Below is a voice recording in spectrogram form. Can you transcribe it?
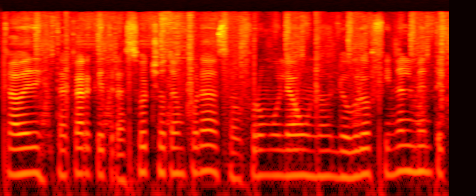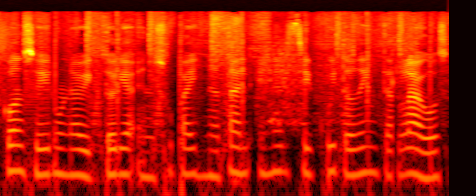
Cabe destacar que tras ocho temporadas en Fórmula 1 logró finalmente conseguir una victoria en su país natal en el circuito de Interlagos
